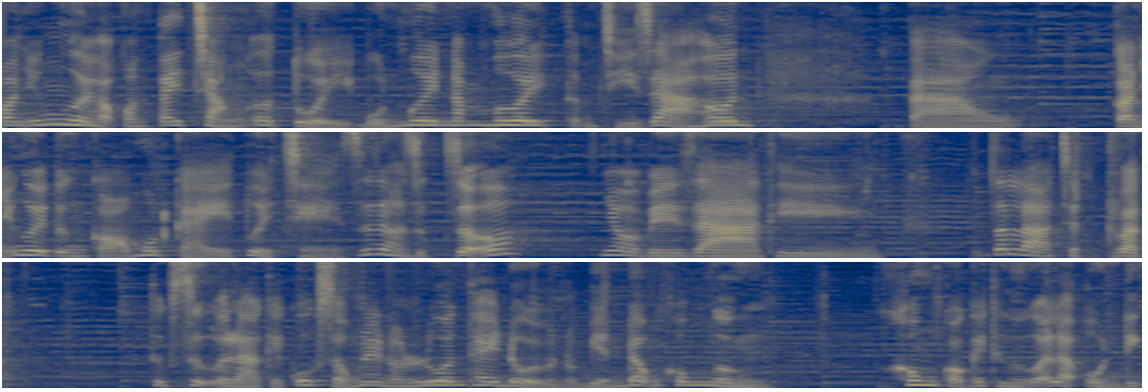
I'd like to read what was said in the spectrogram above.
có những người họ còn tay trắng ở tuổi 40, 50, thậm chí già hơn. Và có những người từng có một cái tuổi trẻ rất là rực rỡ nhưng mà về già thì rất là chật vật. Thực sự là cái cuộc sống này nó luôn thay đổi và nó biến động không ngừng. Không có cái thứ gọi là ổn định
